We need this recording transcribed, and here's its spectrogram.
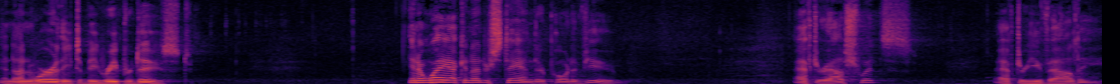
and unworthy to be reproduced. In a way, I can understand their point of view. After Auschwitz, after Uvalde,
